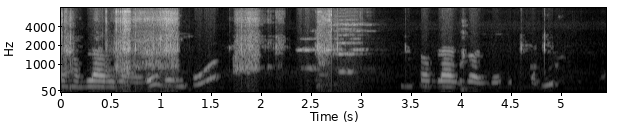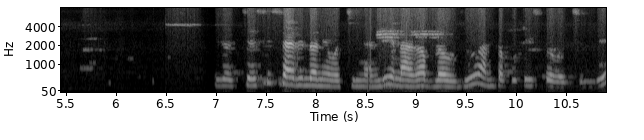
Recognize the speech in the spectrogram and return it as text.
ఒక బ్లౌజ్ అండి దీనికి. ఇంకో బ్లౌజ్ కూడా చూపిస్తాను ఇది వచ్చేసి శారీలోనే వచ్చిందండి. ఇలాగా బ్లౌజ్ అంత బుటీస్తో వచ్చింది.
